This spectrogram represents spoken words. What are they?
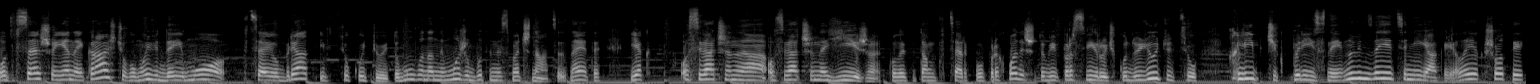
От все, що є найкращого, ми віддаємо в цей обряд і в цю кутю. І тому вона не може бути несмачна. Це знаєте, як освячена, освячена їжа, коли ти там в церкву приходиш, і тобі просвірочку дають оцю хлібчик прісний. Ну він здається ніякий. Але якщо ти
